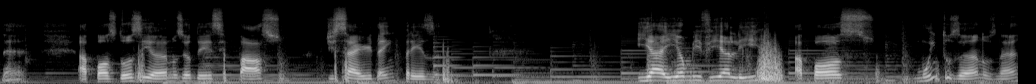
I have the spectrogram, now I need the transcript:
Né? Após 12 anos, eu dei esse passo de sair da empresa. E aí eu me vi ali após muitos anos, né?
